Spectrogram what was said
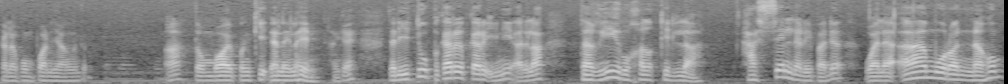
Kalau perempuan yang tu. Ah ha? tomboy pengkit dan lain-lain. Okey jadi itu perkara-perkara ini adalah taghyiru khalqillah. Hasil daripada wala amurannahum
